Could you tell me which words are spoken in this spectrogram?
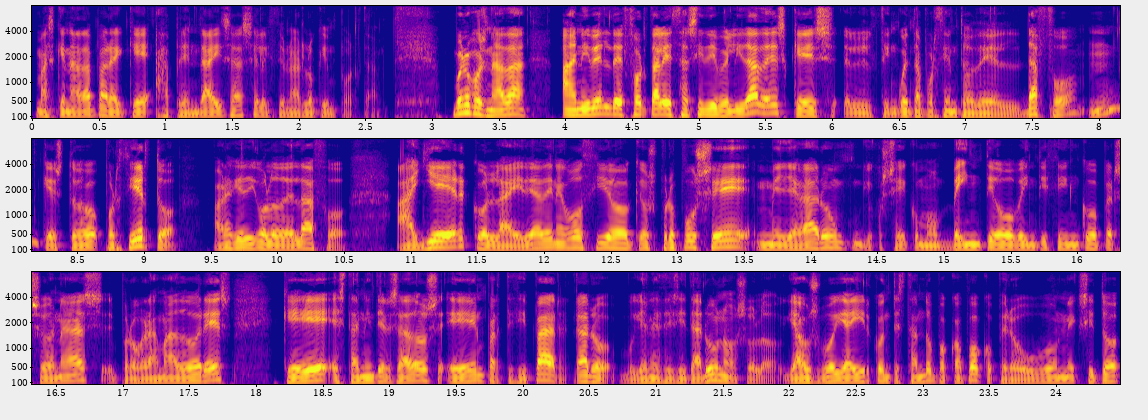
más que nada para que aprendáis a seleccionar lo que importa. Bueno, pues nada, a nivel de fortalezas y debilidades, que es el 50% del DAFO, que esto, por cierto, Ahora que digo lo del DAFO, ayer con la idea de negocio que os propuse me llegaron, yo sé, como 20 o 25 personas, programadores, que están interesados en participar. Claro, voy a necesitar uno solo. Ya os voy a ir contestando poco a poco, pero hubo un éxito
